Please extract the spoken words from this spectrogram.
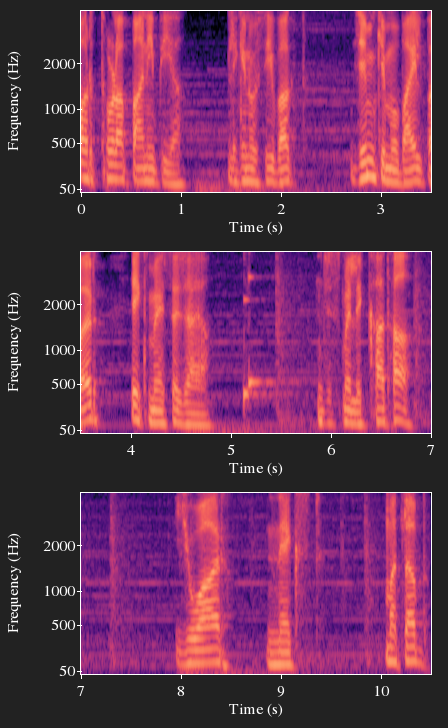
और थोड़ा पानी पिया, लेकिन उसी वक्त जिम के मोबाइल पर एक मैसेज आया, जिसमें लिखा था यू आर नेक्स्ट मतलब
